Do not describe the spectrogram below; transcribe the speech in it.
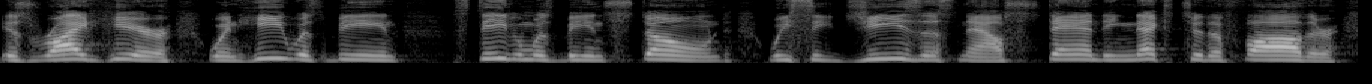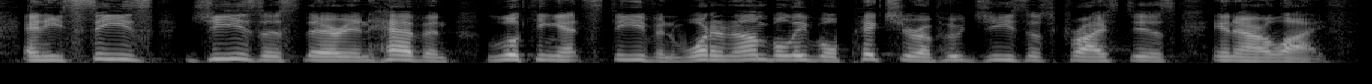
is right here when he was being Stephen was being stoned, we see Jesus now standing next to the Father, and he sees Jesus there in heaven looking at Stephen. What an unbelievable picture of who Jesus Christ is in our life.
